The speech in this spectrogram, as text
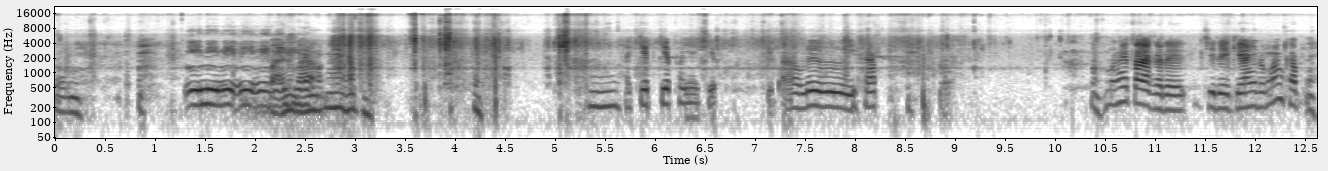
ดอกนี่นี่นี่นี่นี่นี่หวานนี่หวานมากนี่ครับให้เก็บเก็บพ่อใหญ่เก็บเก็บเอาเลยครับมันให้ตาก็ได้สิได้แกงอยู่ดอกมั้งครับนี่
